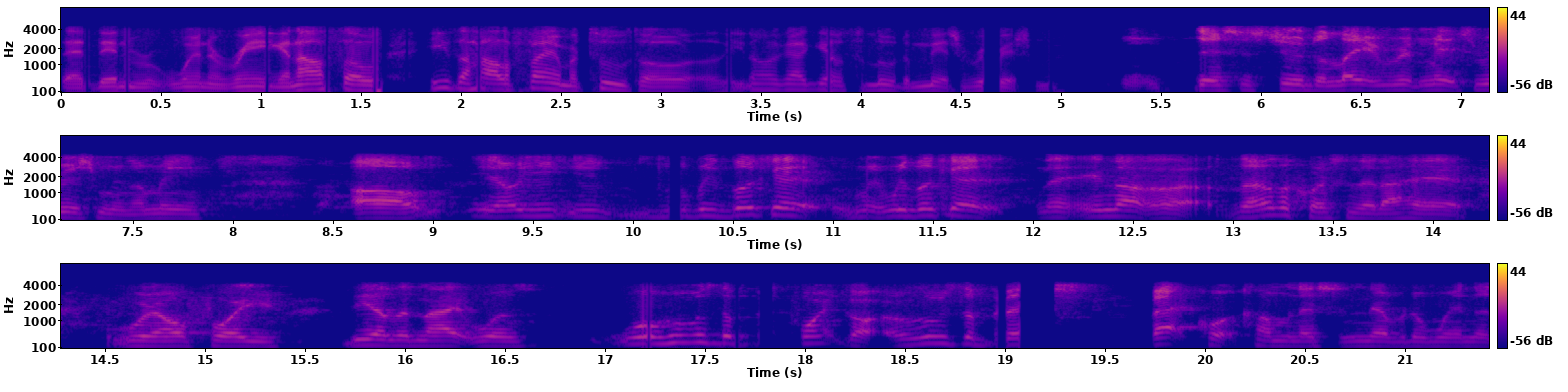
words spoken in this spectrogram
that didn't win a ring, and also he's a Hall of Famer too. So you know, I gotta give a salute to Mitch Richmond. This is true. The late Mitch Richmond. I mean, um, you know, you, you we look at we look at you know uh, the other question that I had, you know, for you the other night was, well, who was the point guard? Who's the best backcourt combination never to win a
